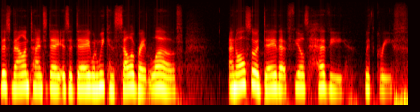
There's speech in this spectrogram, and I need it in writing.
This Valentine's Day is a day when we can celebrate love and also a day that feels heavy with grief.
